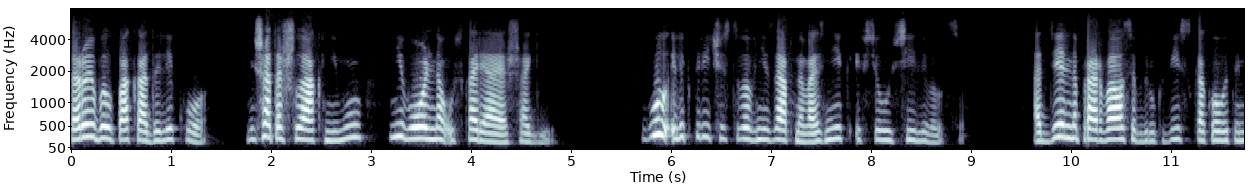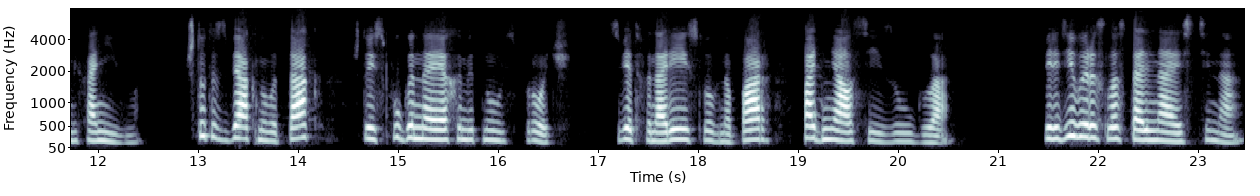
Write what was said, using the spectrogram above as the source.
второй был пока далеко. Мишата шла к нему, невольно ускоряя шаги. Гул электричества внезапно возник и все усиливался. Отдельно прорвался вдруг визг какого-то механизма. Что-то звякнуло так, что испуганное эхо метнулось прочь. Свет фонарей, словно пар, поднялся из-за угла. Впереди выросла стальная стена.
